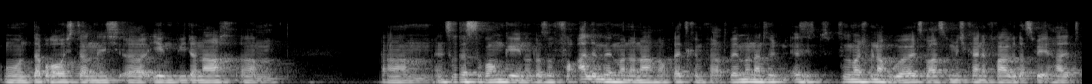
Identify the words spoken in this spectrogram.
Und da brauche ich dann nicht äh, irgendwie danach ähm, ähm, ins Restaurant gehen oder so. Vor allem, wenn man danach noch Wettkämpfe hat. Wenn man natürlich, also zum Beispiel nach Worlds war es für mich keine Frage, dass wir halt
